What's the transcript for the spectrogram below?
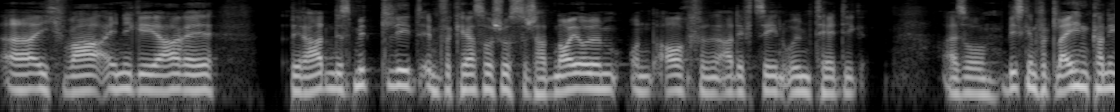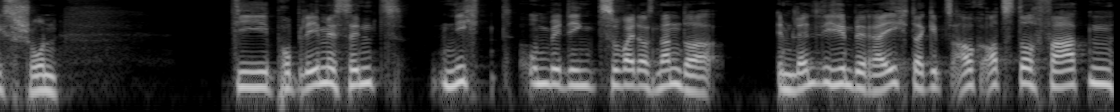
Äh, ich war einige Jahre beratendes Mitglied im Verkehrsausschuss der Stadt Neu-Ulm und auch für den ADFC in Ulm tätig. Also ein bisschen vergleichen kann ich es schon die Probleme sind nicht unbedingt so weit auseinander. Im ländlichen Bereich, da gibt's auch Ortsdurchfahrten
